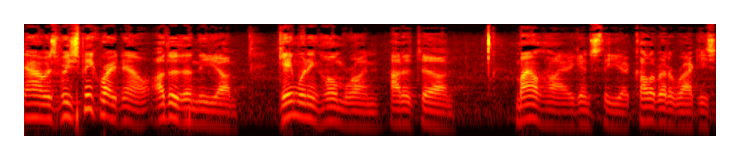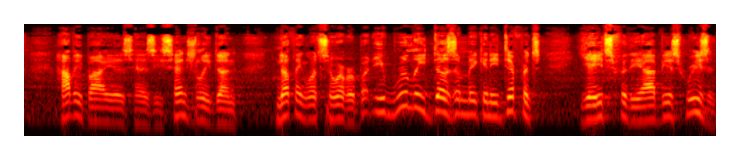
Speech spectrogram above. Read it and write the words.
Now, as we speak right now, other than the um, game-winning home run out at uh, Mile High against the uh, Colorado Rockies, Javi Baez has essentially done nothing whatsoever. But it really doesn't make any difference, Yates, for the obvious reason.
